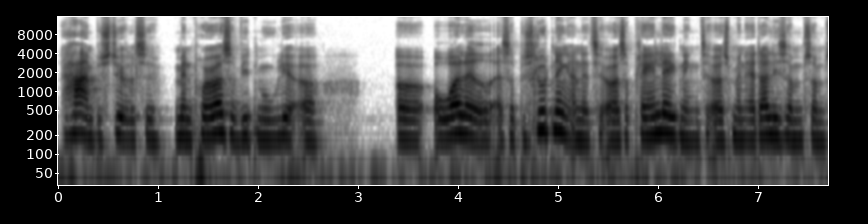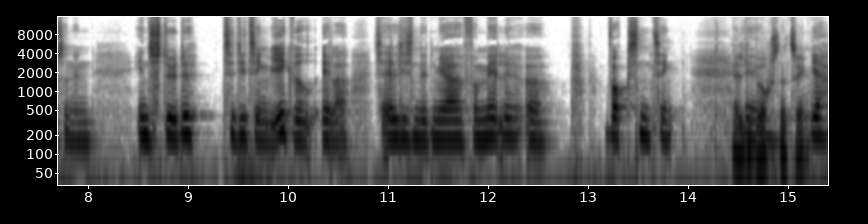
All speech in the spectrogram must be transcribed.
har en bestyrelse, men prøver så vidt muligt at, at overlade altså beslutningerne til os og planlægningen til os, men er der ligesom som sådan en, en støtte til de ting, vi ikke ved, eller til alle de sådan lidt mere formelle og voksne ting. Alle de øh, voksne ting. Ja,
